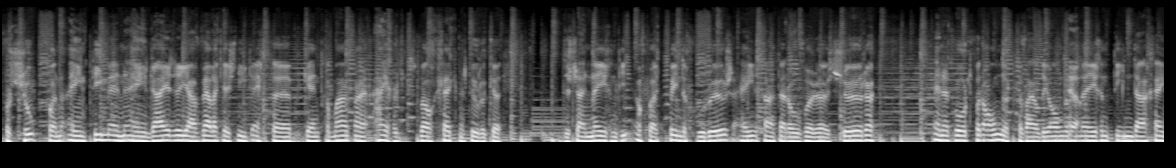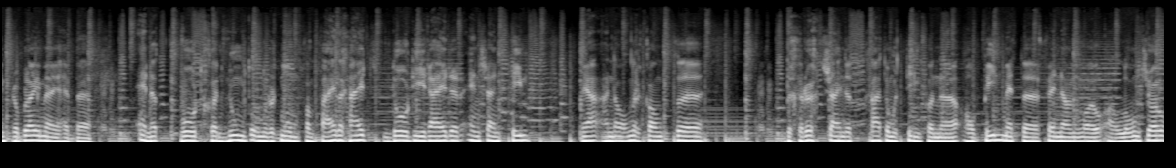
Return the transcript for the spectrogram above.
verzoek van één team en één rijder. Ja, welke is niet echt eh, bekendgemaakt. Maar eigenlijk is het wel gek natuurlijk. eh, er zijn 19, of, eh, 20 coureurs. Eén gaat daarover eh, zeuren. En het wordt veranderd. Terwijl die andere Ja. 19 daar geen probleem mee hebben. En het wordt genoemd onder het mom van veiligheid. Door die rijder en zijn team. Maar ja, aan de andere kant... eh, de geruchten zijn dat het gaat om het team van eh, Alpine met eh, Fernando Alonso.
